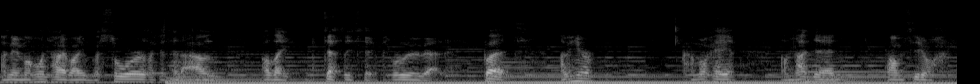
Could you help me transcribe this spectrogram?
I mean, my whole entire body was sore. Like I said, I was, I was like deathly sick, really, really bad. But I'm here. I'm okay. I'm not dead. Promise you.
